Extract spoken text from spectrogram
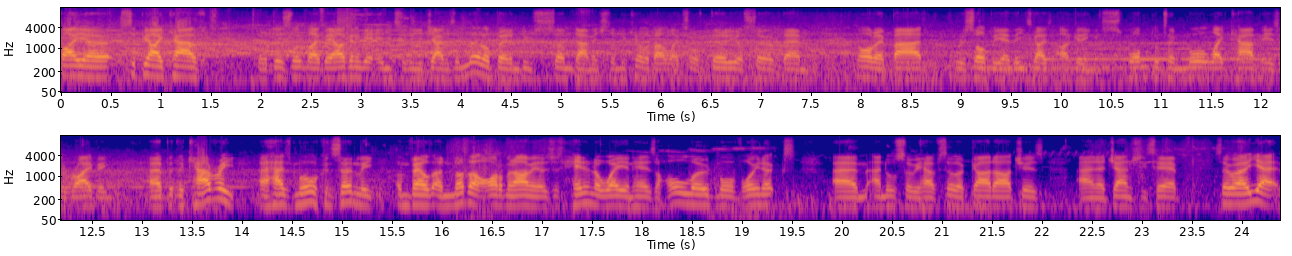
by uh, Sipahi cav, but it does look like they are going to get into the Javis a little bit and do some damage to them. We kill about like sort of 30 or so of them. Not a bad result. But yeah, these guys are getting swamped. Looks like more light cav is arriving. Uh, but the cavalry uh, has more concerningly unveiled another Ottoman army that's just hidden away in here. There's a whole load more Voyniks. Um, and also we have Solak Guard archers and uh, Janshees here. So uh, yeah,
